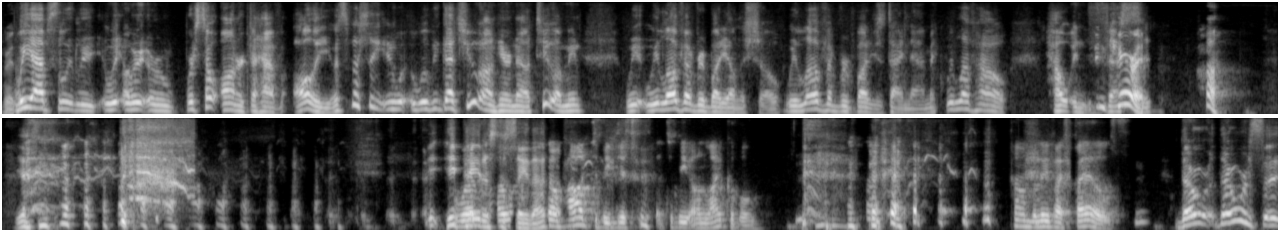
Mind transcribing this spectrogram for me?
It's- we absolutely we, we're we're so honored to have all of you especially we we got you on here now too i mean we we love everybody on the show we love everybody's dynamic we love how how invested. Huh. Yeah. He, he Well, paid us to say that. so hard to be just to be unlikable. Can't believe I failed. there were there were so,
